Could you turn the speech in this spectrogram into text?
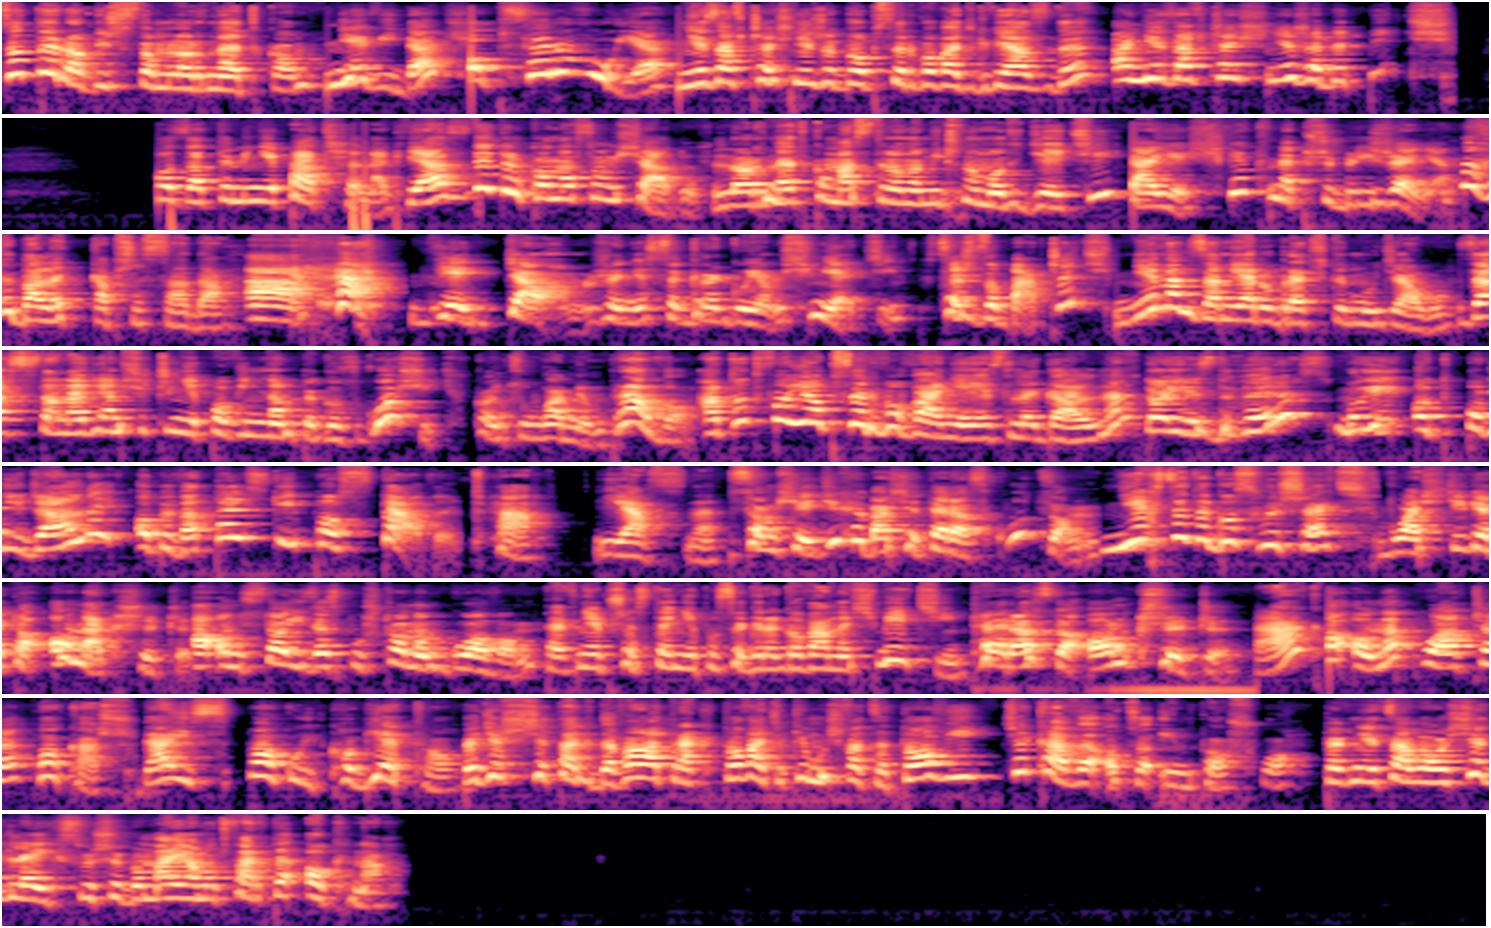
Co ty robisz z tą lornetką? Nie widać? Obserwuję. Nie za wcześnie, żeby obserwować gwiazdy? A nie za wcześnie, żeby pić? Poza tym nie patrzę na gwiazdy, tylko na sąsiadów. Lornetką astronomiczną od dzieci daje świetne przybliżenie. To chyba lekka przesada. Aha! Wiedziałam, że nie segregują śmieci. Chcesz zobaczyć? Nie mam zamiaru brać w tym udziału. Zastanawiam się, czy nie powinnam tego zgłosić. W końcu łamią prawo. A to twoje obserwowanie jest legalne? To jest wyraz mojej odpowiedzialnej, obywatelskiej postawy. Ta. Jasne. Sąsiedzi chyba się teraz kłócą. Nie chcę tego słyszeć. Właściwie to ona krzyczy, a on stoi ze spuszczoną głową. Pewnie przez te nieposegregowane śmieci. Teraz to on krzyczy. Tak? Ona płacze. Pokaż. Daj spokój, kobieto. Będziesz się tak dawała traktować jakiemuś facetowi? Ciekawe o co im poszło. Pewnie całe osiedle ich słyszy, bo mają otwarte okna.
